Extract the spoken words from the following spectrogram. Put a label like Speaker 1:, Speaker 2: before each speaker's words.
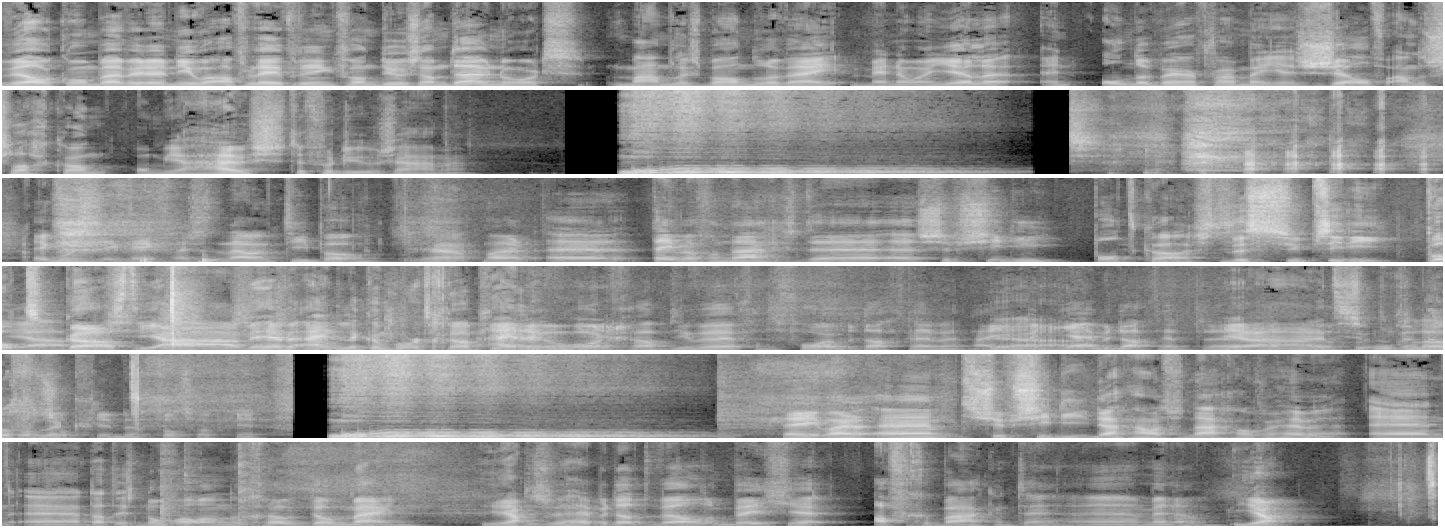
Speaker 1: Welkom bij weer een nieuwe aflevering van Duurzaam Duinoord. Maandelijks behandelen wij, Menno en Jelle, een onderwerp waarmee je zelf aan de slag kan om je huis te verduurzamen. Ik moest, ik denk, is het nou een typo?
Speaker 2: Ja.
Speaker 1: Maar eh, het thema vandaag is de eh, subsidie podcast.
Speaker 2: De subsidie
Speaker 1: Ja,
Speaker 2: podcast. Ja, we hebben eindelijk een woordgrapje.
Speaker 1: Eindelijk een woordgrap die we van tevoren bedacht hebben. Nou,
Speaker 2: Ja.
Speaker 1: Jij bedacht hebt. eh,
Speaker 2: Ja, het is
Speaker 1: goed.
Speaker 2: Ongelooflijk.
Speaker 1: Ik ben trots op je. Hey, maar eh, subsidie, daar gaan we het vandaag over hebben. En eh, dat is nogal een groot domein.
Speaker 2: Ja.
Speaker 1: Dus we hebben dat wel een beetje afgebakend, hè, eh, Menno?
Speaker 2: ja,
